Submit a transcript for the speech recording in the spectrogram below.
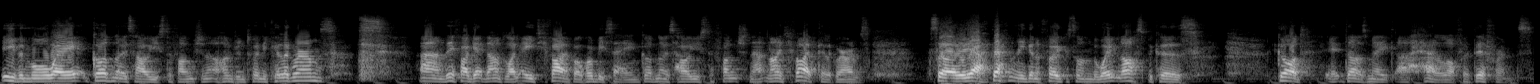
even more weight. God knows how I used to function at 120 kilograms. And if I get down to like 85, I'll probably be saying, God knows how I used to function at 95 kilograms. So yeah, definitely gonna focus on the weight loss because God, it does make a hell of a difference.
